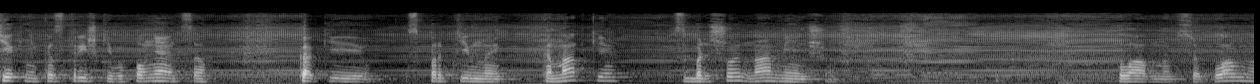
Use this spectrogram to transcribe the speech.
Техника стрижки выполняется как и спортивной канатки с большой на меньшую. Плавно, все плавно.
